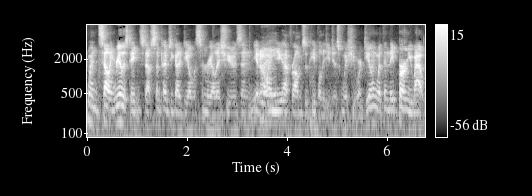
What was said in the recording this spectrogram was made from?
when selling real estate and stuff, sometimes you got to deal with some real issues, and you know, Right. and you have problems with people that you just wish you weren't dealing with, and they burn you out.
